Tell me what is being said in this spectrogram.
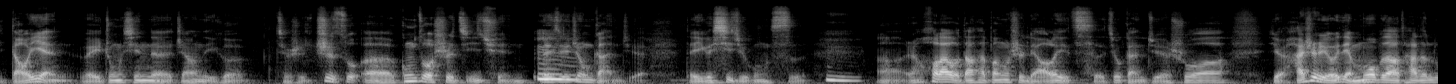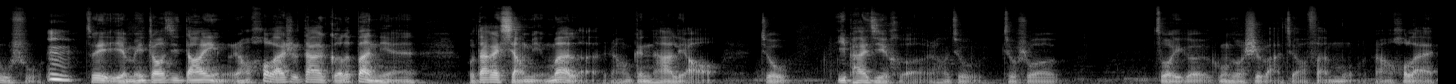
以导演为中心的这样的一个就是制作呃工作室集群，类似于这种感觉的一个戏剧公司。”嗯啊，然后后来我到他办公室聊了一次，就感觉说也还是有一点摸不到他的路数，嗯所以也没着急答应。然后后来是大概隔了半年，我大概想明白了，然后跟他聊，就一拍即合，然后就就说做一个工作室吧，叫樊木。然后后来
